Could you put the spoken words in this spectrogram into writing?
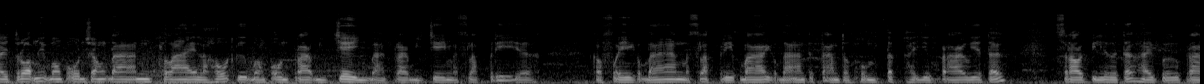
ហើយទ្របនេះបងប្អូនចង់ដានផ្លែរហូតគឺបងប្អូនប្រើប៊ីចេងបាទប្រើប៊ីចេងមកស្លាប់ព្រាកាហ្វេក៏បានមកស្លាប់ព្រាបាយក៏បានទៅតាមទំហំទឹកហើយយើងប្រើវាទៅ ស្រោចពីលើទៅហើយពើប្រើ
